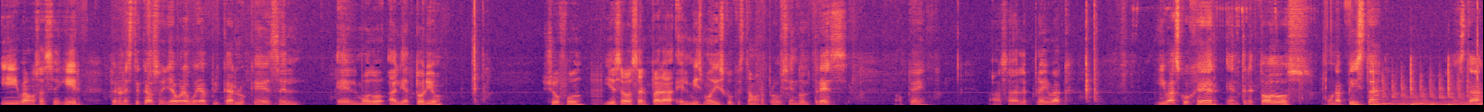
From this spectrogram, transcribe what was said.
y vamos a seguir, pero en este caso ya ahora voy a aplicar lo que es el, el modo aleatorio shuffle y eso va a ser para el mismo disco que estamos reproduciendo el 3 ok vamos a darle playback y va a escoger entre todos una pista Ahí está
